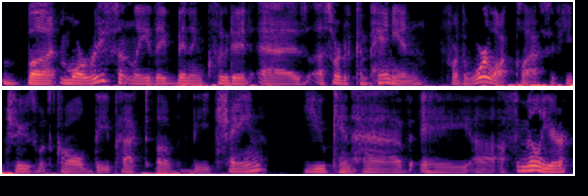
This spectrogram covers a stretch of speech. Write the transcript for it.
But more recently, they've been included as a sort of companion for the warlock class. If you choose what's called the Pact of the Chain, you can have a uh, a familiar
